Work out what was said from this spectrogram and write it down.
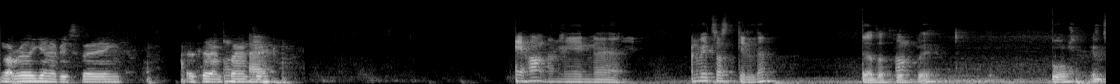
I'm not really gonna be splitting. That's what I'm planning Okay. to. Hey, I mean, uh, can we just kill them? Yeah, that would be cool. It,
